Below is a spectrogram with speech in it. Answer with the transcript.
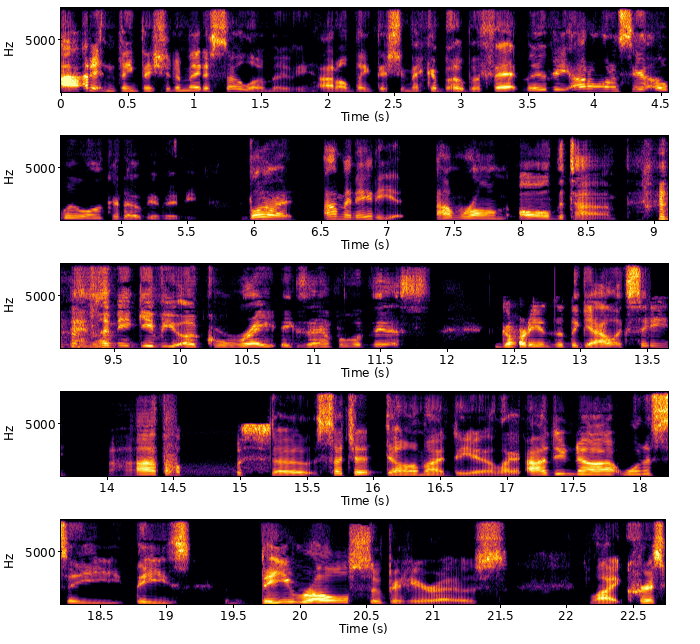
I didn't think they should have made a solo movie. I don't think they should make a Boba Fett movie. I don't want to see an Obi Wan Kenobi movie. But I'm an idiot. I'm wrong all the time. And let me give you a great example of this. Guardians of the Galaxy, uh-huh. I thought it was so such a dumb idea. Like I do not want to see these B-roll superheroes like Chris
